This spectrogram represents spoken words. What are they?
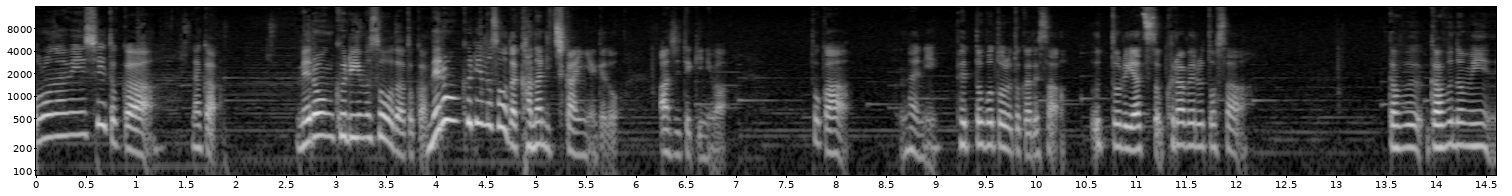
オロナミン C とかなんかメロンクリームソーダとかメロンクリームソーダかなり近いんやけど味的には。とか何？ペットボトルとかでさ売っとるやつと比べるとさガブガブ飲み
